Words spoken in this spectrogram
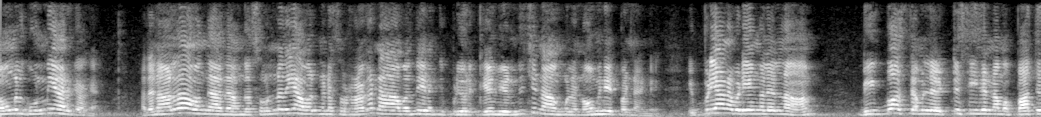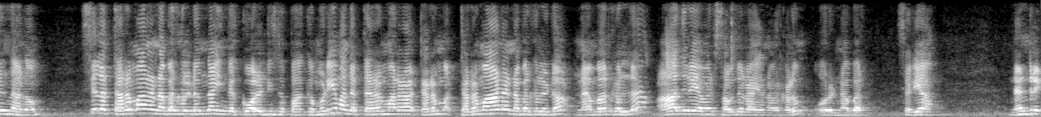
அவங்களுக்கு உண்மையா இருக்காங்க. அதனால அவங்க அதை அங்கே சொன்னதையும் அவர்கிட்ட சொல்கிறாங்க நான் வந்து எனக்கு இப்படி ஒரு கேள்வி இருந்துச்சு நான் உங்களை நாமினேட் பண்ணேன்னு. இப்படியான விடயங்கள் எல்லாம் பிக் பாஸ் தமிழ் எட்டு சீசன் நம்ம பார்த்துருந்தாலும் சில தரமான நபர்களிடம் தான் இந்த குவாலிட்டிஸை பார்க்க முடியும். அந்த தரமான தரம தரமான நபர்களிடம் நபர்களில் ஆதிரை அவர் சௌதராயன் அவர்களும் ஒரு நபர். சரியா? நன்றி.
